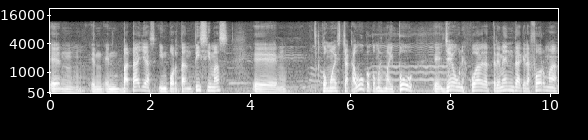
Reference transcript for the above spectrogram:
en, batallas importantísimas, eh, como es Chacabuco, como es Maipú, eh, lleva una escuadra tremenda que la forma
